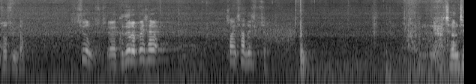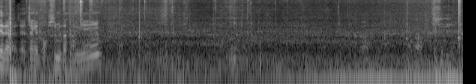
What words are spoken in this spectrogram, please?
안전하고 좋습니다. 시동 예, 그대로 빼세요. 사장님 차 넣으십시오. 야, 천천히 내려가세요. 저기 높습니다, 사장님. 차가 차가 확실히 저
